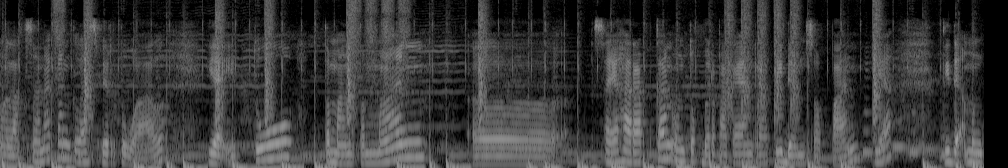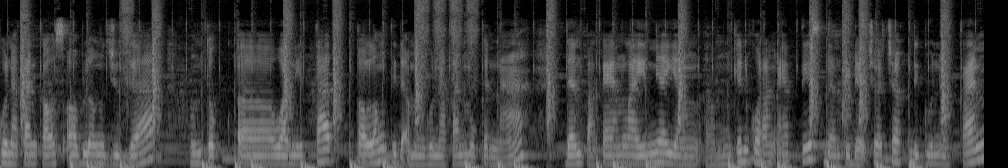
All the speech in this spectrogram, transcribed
melaksanakan kelas virtual yaitu teman-teman uh, saya harapkan untuk berpakaian rapi dan sopan ya tidak menggunakan kaos oblong juga untuk uh, wanita tolong tidak menggunakan mukena dan pakaian lainnya yang uh, mungkin kurang etis dan tidak cocok digunakan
